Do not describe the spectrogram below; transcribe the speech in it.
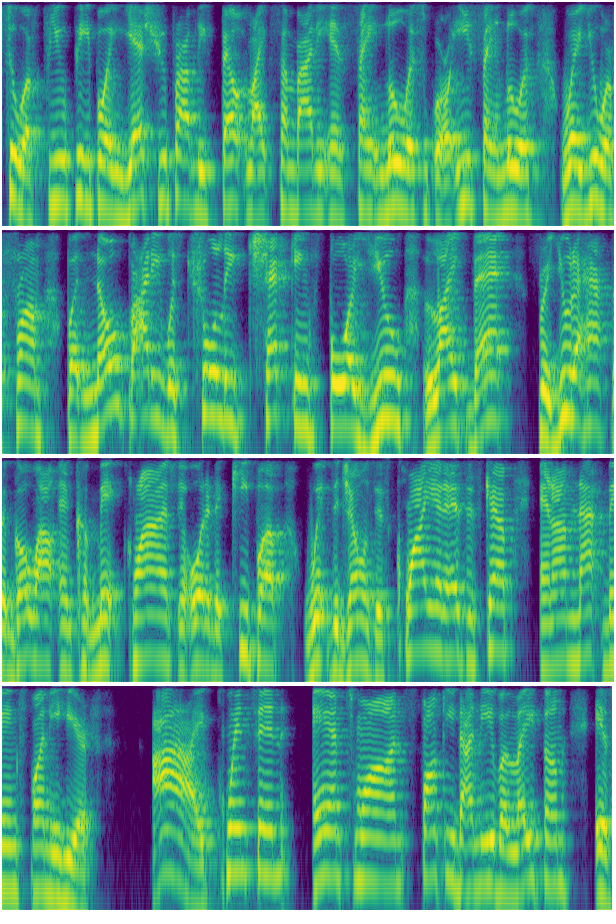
to a few people. And yes, you probably felt like somebody in St. Louis or East St. Louis where you were from, but nobody was truly checking for you like that for you to have to go out and commit crimes in order to keep up with the Joneses. Quiet as it's kept, and I'm not being funny here. I, Quentin Antoine Funky Dineva Latham is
